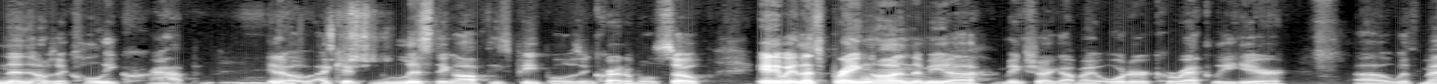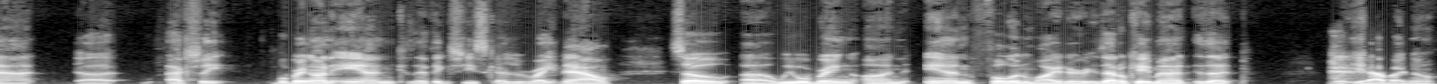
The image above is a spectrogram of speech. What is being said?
and then I was like, "Holy crap!" You know, I kept listing off these people. It was incredible. So anyway, let's bring on. Let me uh, make sure I got my order correctly here. uh, with Matt. Uh, actually, we'll bring on Ann because I think she's scheduled right now. So uh, we will bring on Ann Fulenwider. Is that okay, Matt? Is that what you have? I know.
